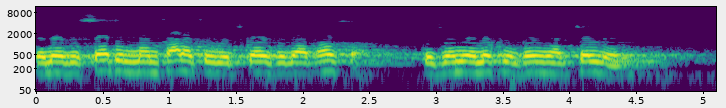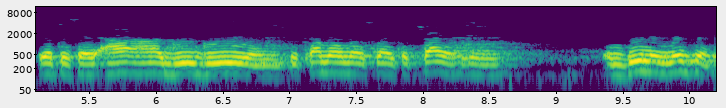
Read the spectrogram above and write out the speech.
So there's a certain mentality which goes with that also. Because when you're looking bringing up children, you have to say ah, ah, goo, goo, and become almost like a child in, in dealing with them.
